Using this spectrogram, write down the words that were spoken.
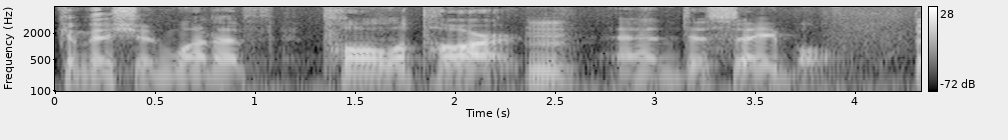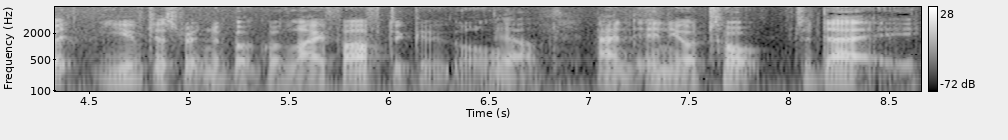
Commission want to pull apart mm. and disable. But you've just written a book called Life After Google, yeah. and in your talk today,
